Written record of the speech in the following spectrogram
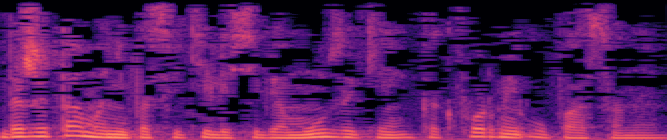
Даже там они посвятили себя музыке, как форме упасаны.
